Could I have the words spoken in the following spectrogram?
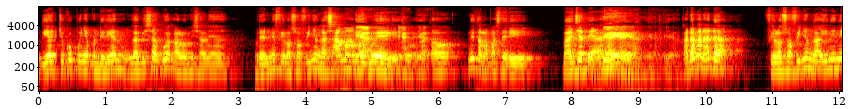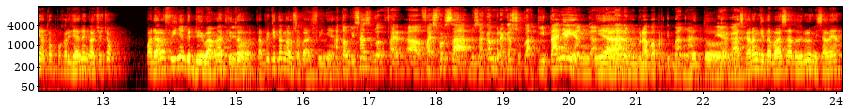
dia cukup punya pendirian. Nggak bisa gue kalau misalnya brandnya filosofinya nggak sama sama Iya, gue gitu. iya, iya. Atau ini terlepas dari budget ya. Iya gitu. iya iya iya. iya. Kadang kan ada filosofinya nggak ini nih atau pekerjaannya nggak cocok. Padahal fee-nya gede banget gitu, Iya. tapi kita nggak usah bahas fee-nya. Atau bisa uh, vice versa, misalkan mereka suka kitanya yang enggak Iya. karena ada beberapa pertimbangan. Betul. Iya Nah, kan? sekarang kita bahas satu dulu misalnya yang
